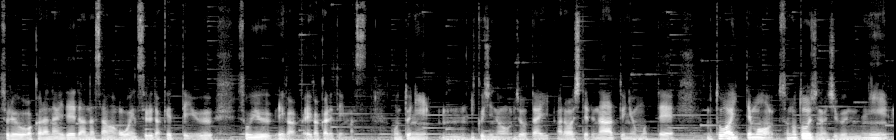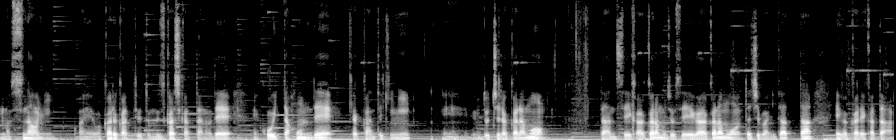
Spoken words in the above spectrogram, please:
それを分からないで旦那さんは応援するだけっていうそういう絵が描かれています。本当に、うん、育児の状態表してるなっていうふうに思ってとは言ってもその当時の自分に、まあ、素直に、えー、分かるかっていうと難しかったのでこういった本で客観的に、えー、どちらからも男性側からも女性側からも立場に立った描かれ方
